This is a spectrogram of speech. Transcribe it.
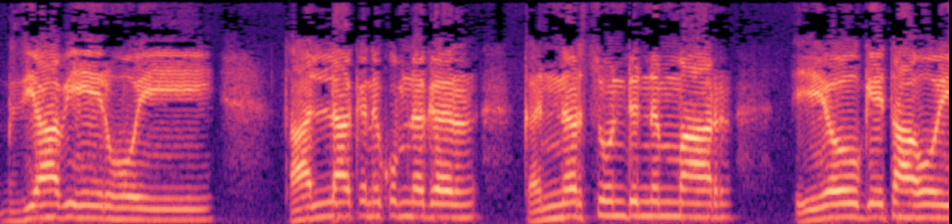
እግዚአብሔር ሆይ ታላቅን ቁም ነገር ከእነርሱ እንድንማር ይኸው ጌታ ሆይ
